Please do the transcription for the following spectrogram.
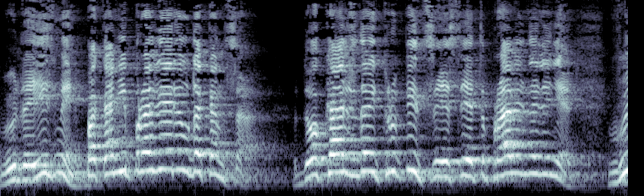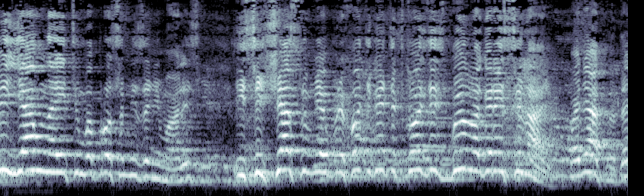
в иудаизме, пока не проверил до конца, до каждой крупицы, если это правильно или нет. Вы явно этим вопросом не занимались. И сейчас вы мне приходите и говорите, кто здесь был на горе Синай. Понятно, да?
